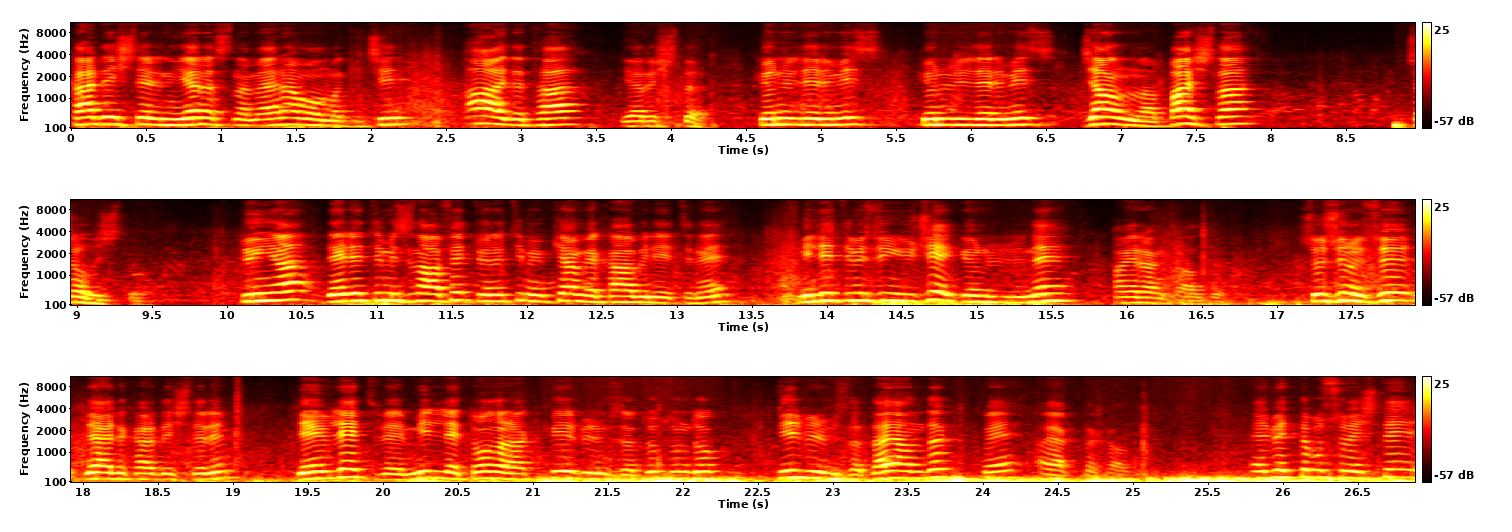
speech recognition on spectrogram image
kardeşlerinin yarasına merhem olmak için adeta yarıştı. Gönüllerimiz, gönüllülerimiz canla başla çalıştı. Dünya devletimizin afet yönetim imkan ve kabiliyetine, milletimizin yüce gönüllülüğüne hayran kaldı. Sözünüzü değerli kardeşlerim, devlet ve millet olarak birbirimize tutunduk, birbirimize dayandık ve ayakta kaldık. Elbette bu süreçte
